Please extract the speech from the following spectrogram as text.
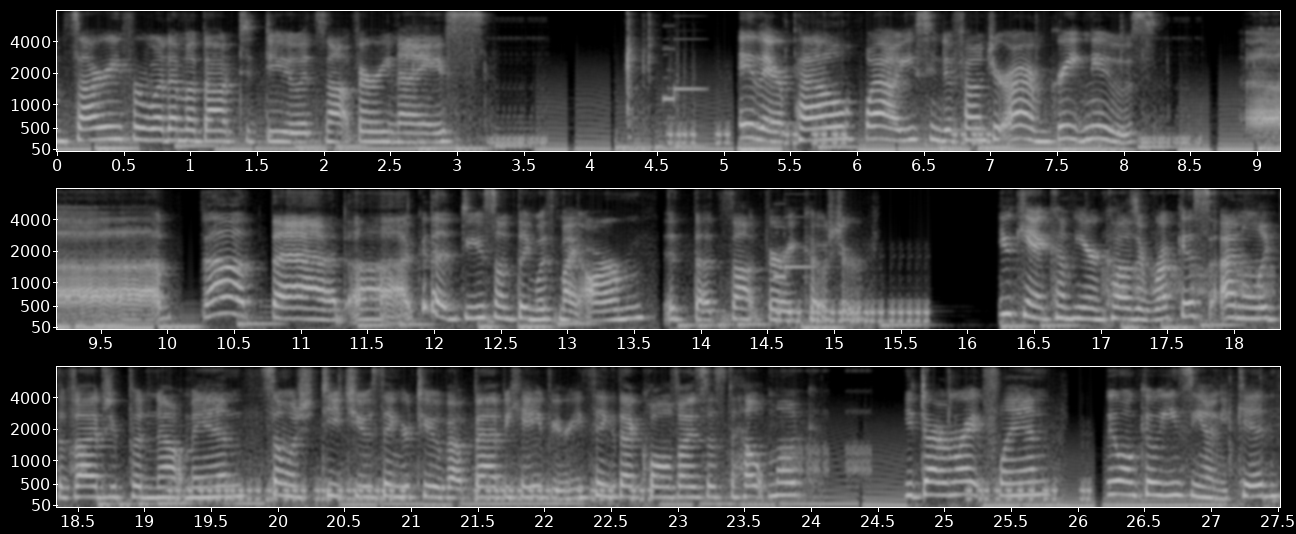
I'm sorry for what I'm about to do. It's not very nice. Hey there, pal. Wow, you seem to have found your arm. Great news. Uh, about that, uh, I'm gonna do something with my arm. It, that's not very kosher. You can't come here and cause a ruckus. I don't like the vibes you're putting out, man. Someone should teach you a thing or two about bad behavior. You think that qualifies us to help Muck? You darn right, Flan. We won't go easy on you, kid.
